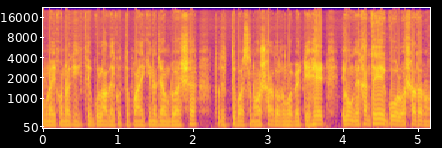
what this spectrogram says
আমরা এই কর্নার কিক থেকে গোল আদায় করতে পারি কিনা জামরু বাসা। তো দেখতে পাচ্ছেন, অসাধারণভাবে একটি হেড এবং এখান থেকে গোল অসাধারণ।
